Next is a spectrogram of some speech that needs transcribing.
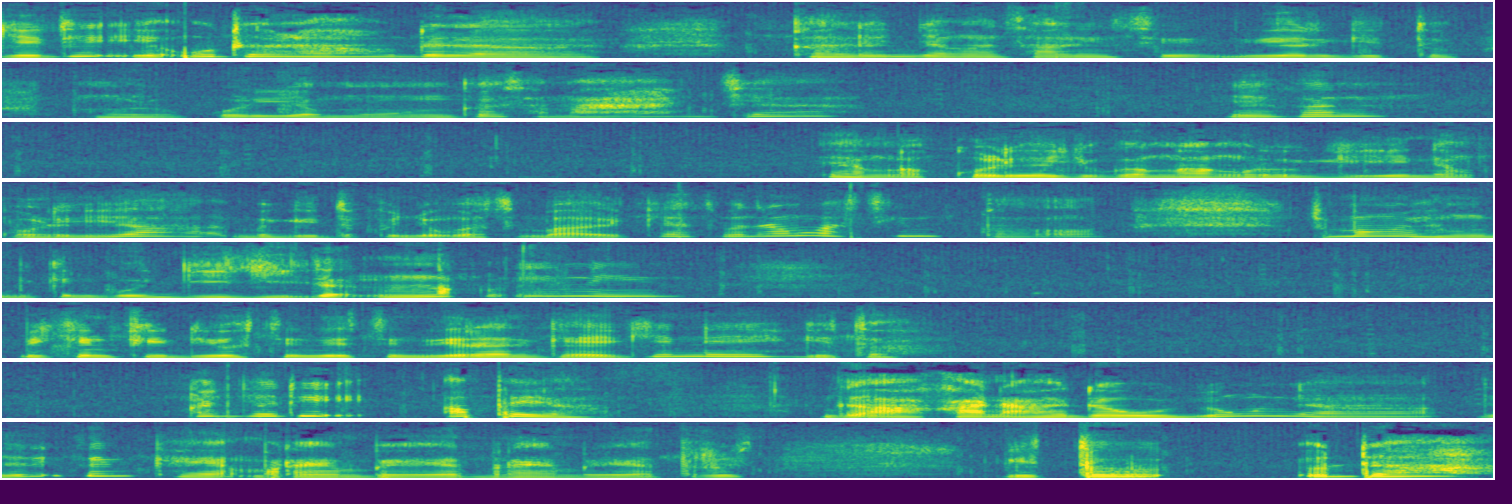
Jadi ya udahlah udahlah. Kalian jangan saling sindir gitu. Mau lu kuliah mau enggak sama aja. Ya kan yang nggak kuliah juga nggak ngerugiin yang kuliah begitu pun juga sebaliknya sebenarnya mah simple cuma yang bikin gue jijik dan enak ini. Bikin video sindir-sindiran kayak gini gitu. Kan jadi apa ya nggak akan ada ujungnya. Jadi kan kayak merembet merembet terus gitu udah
